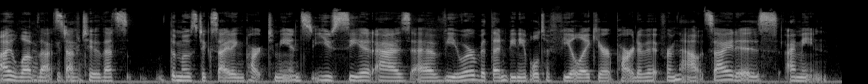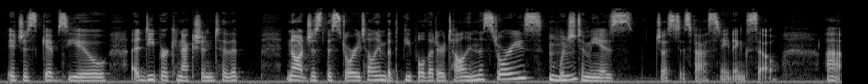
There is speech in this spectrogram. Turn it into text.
I love that, that stuff do. too. That's the most exciting part to me. And you see it as a viewer, but then being able to feel like you're a part of it from the outside is, I mean, it just gives you a deeper connection to the not just the storytelling, but the people that are telling the stories, mm-hmm. which to me is just as fascinating. So. Um,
